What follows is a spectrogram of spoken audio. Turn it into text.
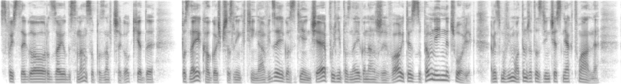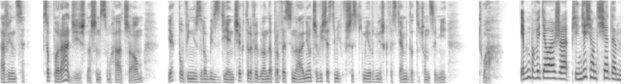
swoistego rodzaju dysonansu poznawczego, kiedy poznaję kogoś przez LinkedIna, widzę jego zdjęcie, później poznaję go na żywo i to jest zupełnie inny człowiek. A więc mówimy o tym, że to zdjęcie jest nieaktualne. A więc co poradzisz naszym słuchaczom, jak powinni zrobić zdjęcie, które wygląda profesjonalnie, oczywiście z tymi wszystkimi również kwestiami dotyczącymi tła? Ja bym powiedziała, że 57%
